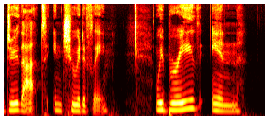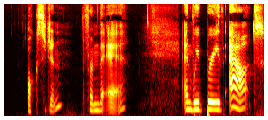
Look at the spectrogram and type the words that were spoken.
do that intuitively. We breathe in oxygen from the air and we breathe out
